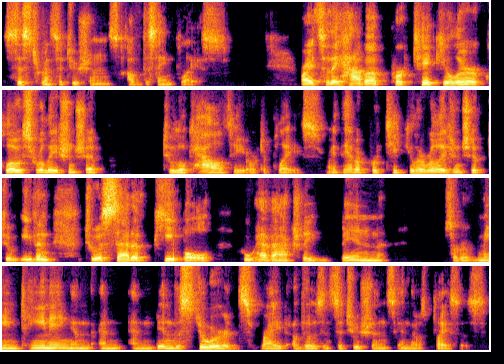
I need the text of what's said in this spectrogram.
sister institutions of the same place, right? So they have a particular close relationship to locality or to place, right? They have a particular relationship to even to a set of people who have actually been sort of maintaining and, and, and been the stewards, right, of those institutions in those places.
